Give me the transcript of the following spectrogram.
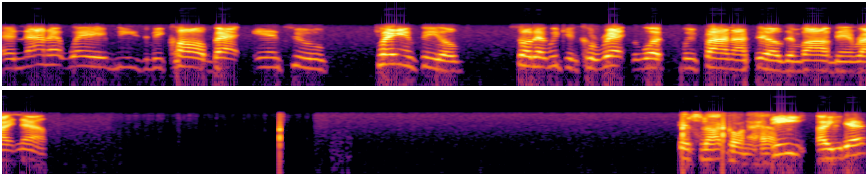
and now that wave needs to be called back into playing field so that we can correct what we find ourselves involved in right now. It's not going to happen. D, are you there?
